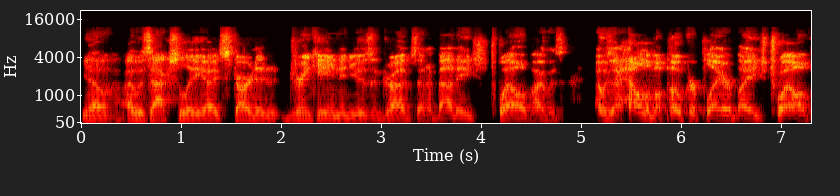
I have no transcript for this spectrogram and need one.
you know, I was actually I started drinking and using drugs at about age 12. I was I was a hell of a poker player by age 12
